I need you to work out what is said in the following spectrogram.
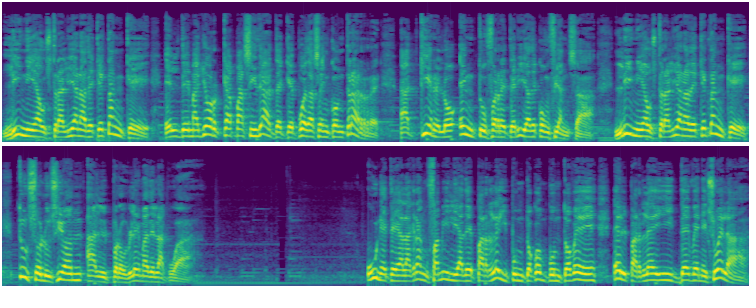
Línea australiana de Quetanque, el de mayor capacidad que puedas encontrar. Adquiérelo en tu ferretería de confianza. Línea australiana de Quetanque, tu solución al problema del agua. Únete a la gran familia de parley.com.be, el Parley de Venezuela.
